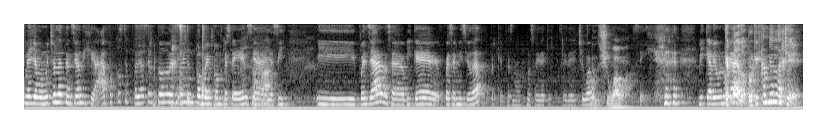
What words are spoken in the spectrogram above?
me llamó mucho la atención, dije, ah, ¿a poco se puede hacer todo eso en- como en competencia Ajá. y así? Y pues ya, o sea, vi que pues en mi ciudad, porque pues no, no soy de aquí, soy de Chihuahua. De Chihuahua. Sí. vi que había un ¿Qué lugar. pedo? ¿Por qué cambian la che?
